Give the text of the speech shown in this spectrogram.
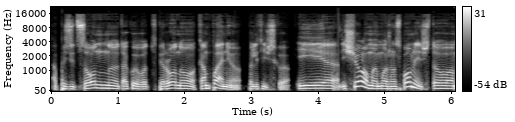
оппозиционную такую вот Перрону кампанию политическую. И еще мы можем вспомнить, что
